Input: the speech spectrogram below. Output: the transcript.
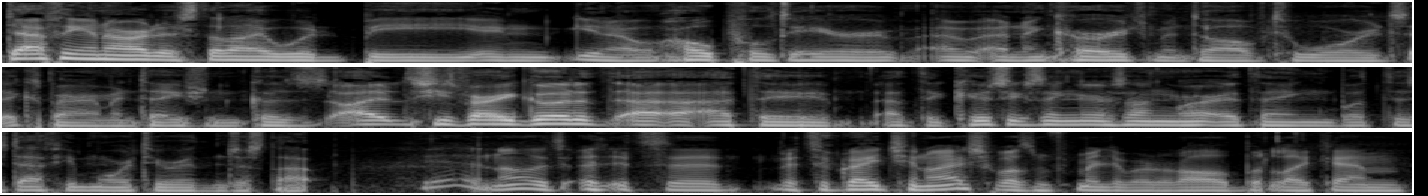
definitely an artist that I would be in you know hopeful to hear a, an encouragement of towards experimentation because she's very good at, uh, at the at the acoustic singer songwriter thing, but there's definitely more to her than just that. Yeah, no, it's it's a it's a great tune. I actually wasn't familiar with it at all, but like um,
